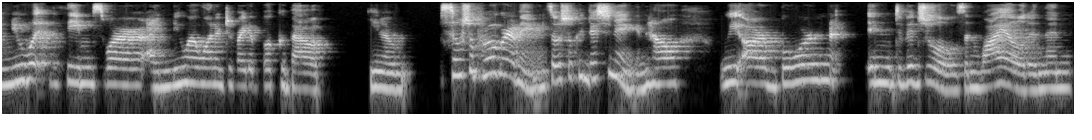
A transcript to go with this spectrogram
knew what the themes were. I knew I wanted to write a book about, you know, social programming and social conditioning and how we are born individuals and wild and then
